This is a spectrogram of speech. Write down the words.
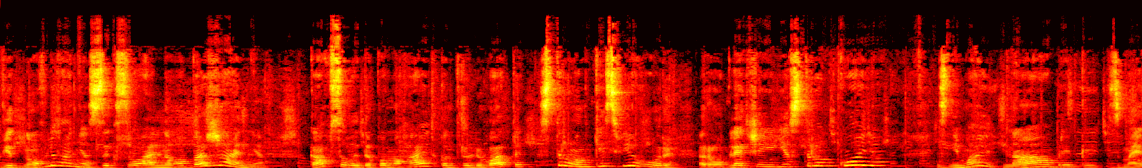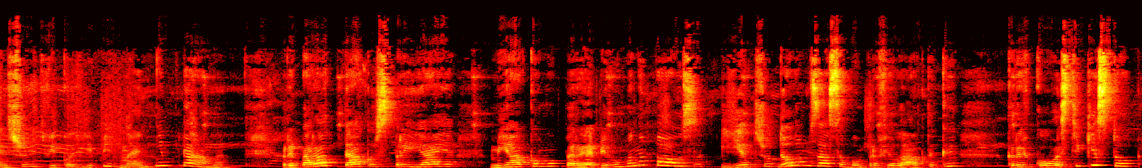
відновлювання сексуального бажання. Капсули допомагають контролювати стрункість фігури, роблячи її стрункою знімають набряки, зменшують вікові пігментні плями. Препарат також сприяє м'якому перебігу менопаузи і є чудовим засобом профілактики крихковості кісток,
